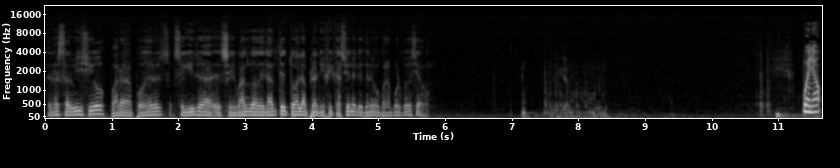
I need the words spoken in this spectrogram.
tener servicios para poder seguir eh, llevando adelante todas las planificaciones que tenemos para Puerto Deseado. Bueno,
